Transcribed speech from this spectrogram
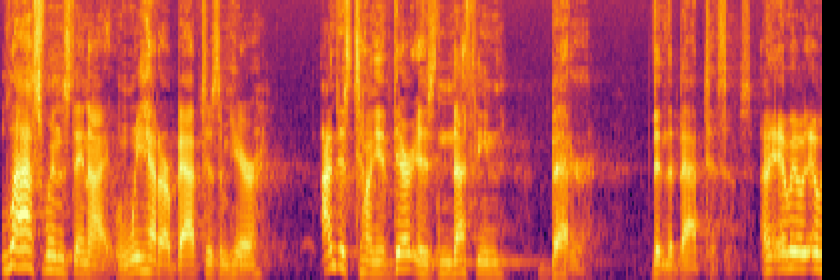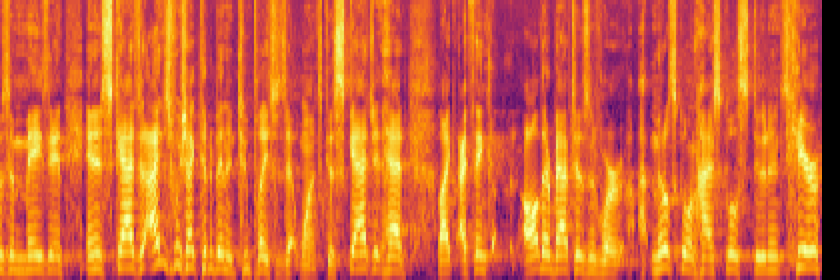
Last Wednesday night, when we had our baptism here, I'm just telling you, there is nothing better than the baptisms. I mean, it, it, was amazing. And, in Skagit, I just wish I could have been in two places at once because Skagit had, like, I think all their baptisms were middle school and high school students. Here,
